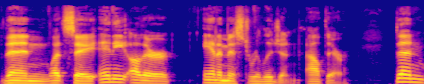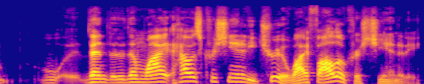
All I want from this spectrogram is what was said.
than, let's say, any other animist religion out there, then then then why how is Christianity true? Why follow Christianity?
